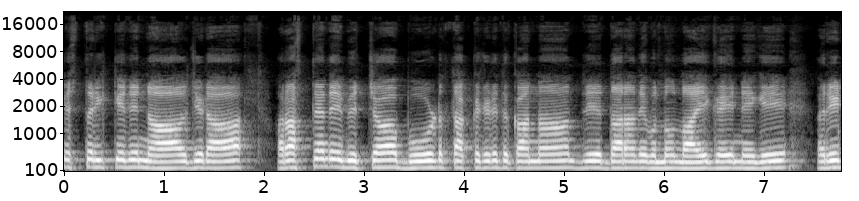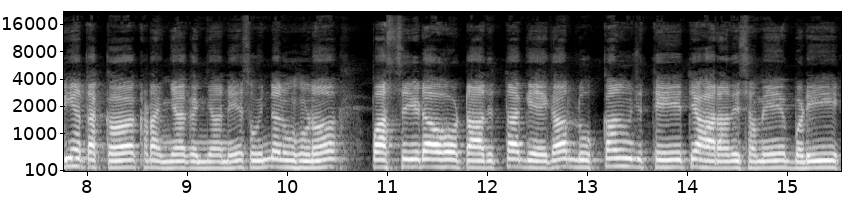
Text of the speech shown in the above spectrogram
ਕਿਸ ਤਰੀਕੇ ਦੇ ਨਾਲ ਜਿਹੜਾ ਰਸਤਿਆਂ ਦੇ ਵਿੱਚ ਬੋਰਡ ਤੱਕ ਜਿਹੜੇ ਦੁਕਾਨਾਂ ਦੇ ਦਾਰਾਂ ਦੇ ਵੱਲੋਂ ਲਾਏ ਗਏ ਨੇਗੇ, ਰੇੜੀਆਂ ਤੱਕ ਖੜਾਈਆਂ ਗਈਆਂ ਨੇ। ਸੋ ਇਹਨਾਂ ਨੂੰ ਹੁਣ ਪਾਸੇ ਜਿਹੜਾ ਉਹ ਹਟਾ ਦਿੱਤਾ ਗਿਆ ਹੈਗਾ। ਲੋਕਾਂ ਨੂੰ ਜਿੱਥੇ ਤਿਉਹਾਰਾਂ ਦੇ ਸਮੇਂ ਬੜੀ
